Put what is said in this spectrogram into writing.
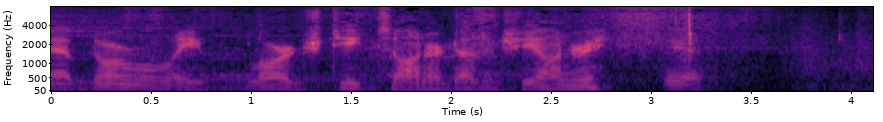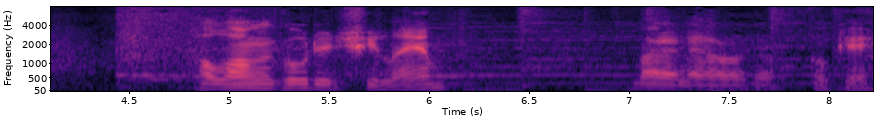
abnormally large teats on her, doesn't she, Endre? Yeah. How long ago did she lamb? About an hour ago. Okay.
